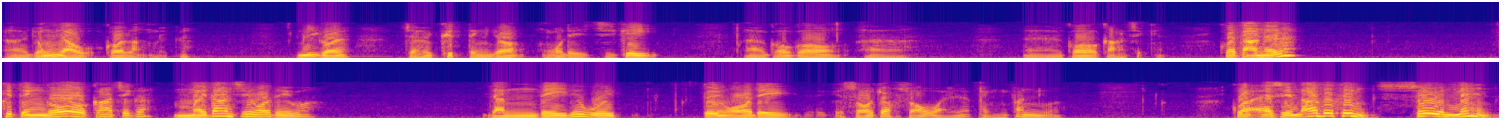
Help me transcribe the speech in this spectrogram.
誒擁有個能力咧？呢個咧就去決定咗我哋自己嗰個誒嗰個價值嘅。佢話但係咧，決定嗰個價值咧，唔係單止我哋，人哋都會對我哋嘅所作所為咧評分嘅。佢話 as in other things, so in men,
